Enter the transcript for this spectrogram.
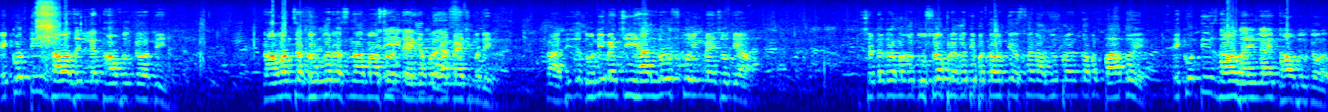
एकोणतीस धावा झालेल्या धाव फलकावरती धावांचा डोंगर असणार मला असं वाटतं याच्यामध्ये या मॅच मध्ये आधीच्या दोन्ही मॅच ह्या लो स्कोरिंग मॅच होत्या. षटक क्रमांक दुसऱ्या प्रगतीपथावरती असताना अजूनपर्यंत आपण पाहतोय एकोणतीस धाव झालेला आहे धाव फलकावर.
